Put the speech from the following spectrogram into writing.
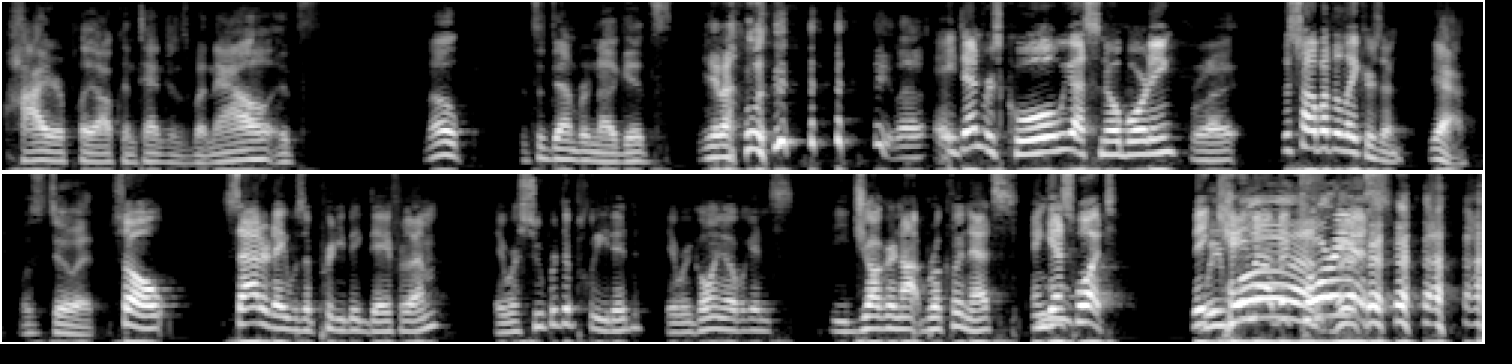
higher playoff contentions. But now it's nope. It's a Denver Nuggets. You know, you know, Hey, Denver's cool. We got snowboarding. right? Let's talk about the Lakers then. Yeah, let's do it. So Saturday was a pretty big day for them. They were super depleted. They were going up against the juggernaut Brooklyn Nets, and mm. guess what? They We came out won! victorious.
